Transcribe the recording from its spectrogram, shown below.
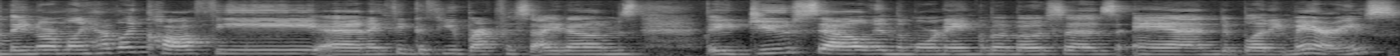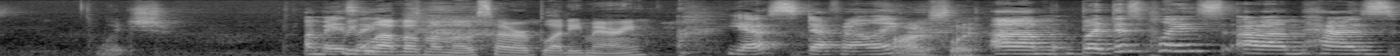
They normally have like coffee and I think a few breakfast items. They do sell in the morning mimosas and Bloody Marys, which amazing. We love a mimosa or Bloody Mary. Yes, definitely. Honestly. Um, but this place um, has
